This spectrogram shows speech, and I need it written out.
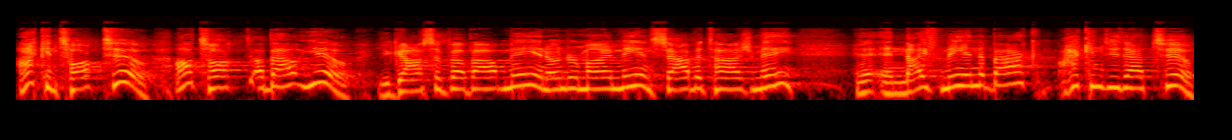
I can talk too. I'll talk about you. You gossip about me and undermine me and sabotage me and, and knife me in the back. I can do that too.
